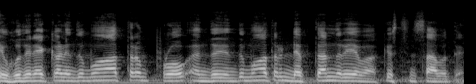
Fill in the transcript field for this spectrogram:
യഹൂദിനേക്കാൾ എന്തുമാത്രം പ്രോ എന്ത് എന്തുമാത്രം ഡെപ്താണെന്നറിയാമോ ക്രിസ്ത്യൻ സാപത്തെ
